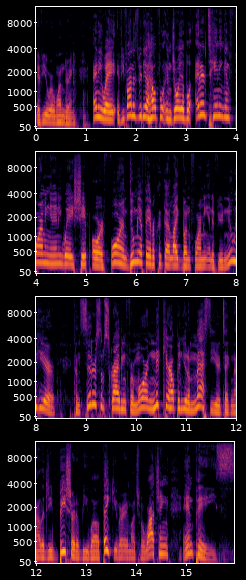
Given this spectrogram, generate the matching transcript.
if you were wondering. Anyway, if you found this video helpful, enjoyable, entertaining, informing in any way, shape, or form, do me a favor, click that like button for me. And if you're new here, consider subscribing for more. Nick here helping you to master your technology. Be sure to be well. Thank you very much for watching and peace.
